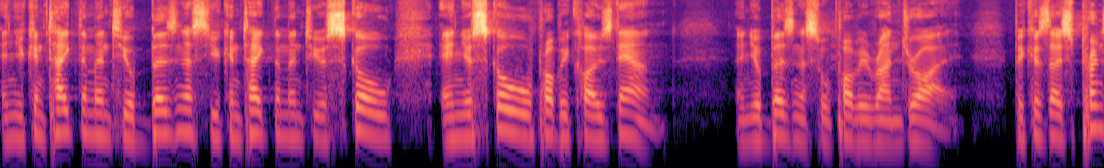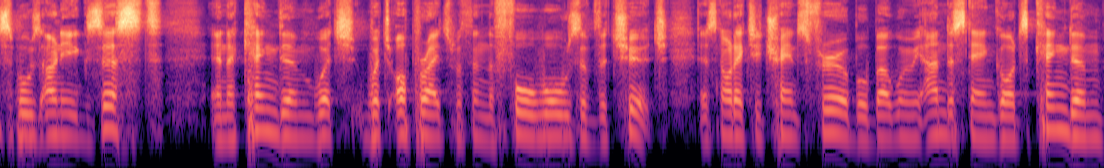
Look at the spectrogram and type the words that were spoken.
and you can take them into your business, you can take them into your school, and your school will probably close down and your business will probably run dry because those principles only exist in a kingdom which, which operates within the four walls of the church. It's not actually transferable, but when we understand God's kingdom,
